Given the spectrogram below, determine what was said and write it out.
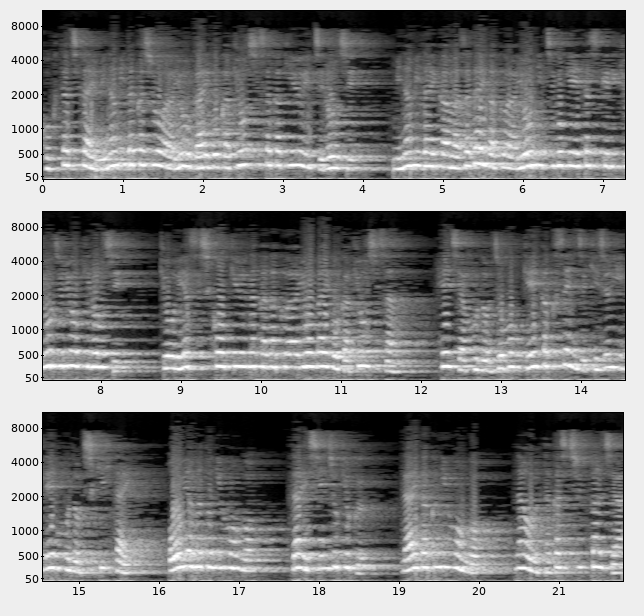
国立大南高昭和陽外語科教師坂木雄一老師、南大科和座大学は陽日語系助けり教授領木老師、教安志高級中学は陽外語科教師さん、弊社ほど助本計画戦時基準遺伝ほど指揮体、大山と日本語、第新書局、来学日本語、なお高志出版社、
